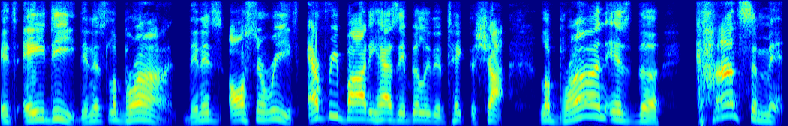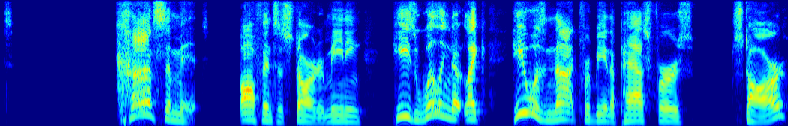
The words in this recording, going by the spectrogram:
It's AD, then it's LeBron, then it's Austin Reaves. Everybody has the ability to take the shot. LeBron is the consummate consummate offensive starter, meaning he's willing to, like, he was not for being a pass first star,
